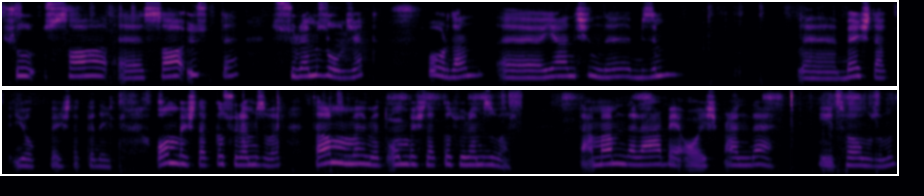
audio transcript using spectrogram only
şu sağ eee, sağ üstte süremiz olacak. Oradan eee, yani şimdi bizim 5 dakika yok 5 dakika değil. 15 dakika süremiz var. Tamam mı Mehmet? 15 dakika süremiz var. Tamamdır abi o iş bende. İyi tamam o zaman.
